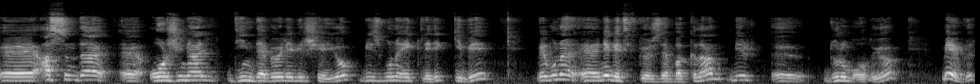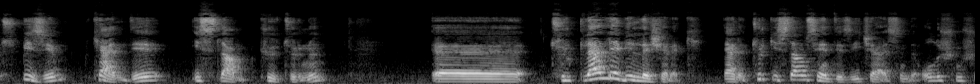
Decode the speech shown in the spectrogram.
Ee, aslında e, orijinal dinde böyle bir şey yok. Biz bunu ekledik gibi ve buna e, negatif gözle bakılan bir e, durum oluyor. Mevlüt bizim kendi İslam kültürünün e, Türklerle birleşerek yani Türk İslam sentezi içerisinde oluşmuş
